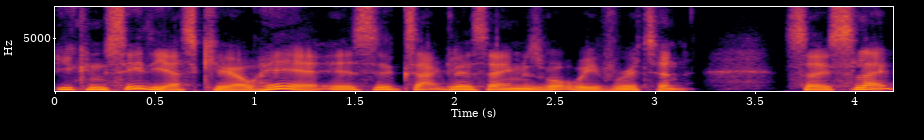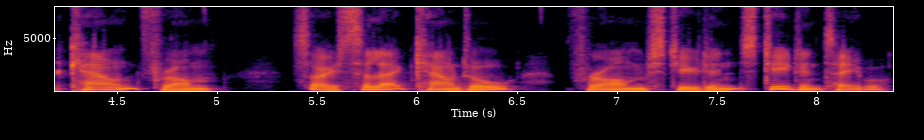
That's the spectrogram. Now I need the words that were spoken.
you can see the SQL here. It's exactly the same as what we've written. So select count from, sorry, select count all from student student table.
